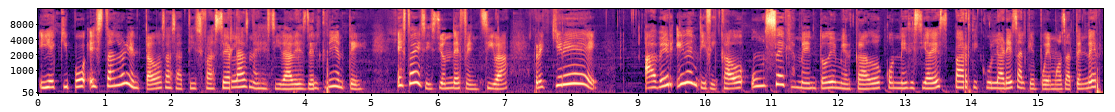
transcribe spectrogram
y equipo están orientados a satisfacer las necesidades del cliente. Esta decisión defensiva requiere haber identificado un segmento de mercado con necesidades particulares al que podemos atender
